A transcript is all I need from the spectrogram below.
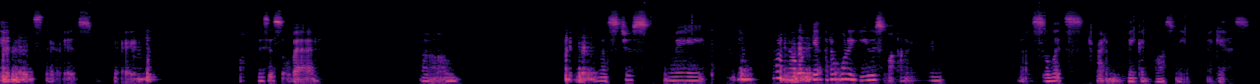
there it is. There it is. Okay. Oh, this is so bad. Um, let's just make. I don't know. I don't want to use my iron. Uh, so let's try to make an osmium, I guess.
